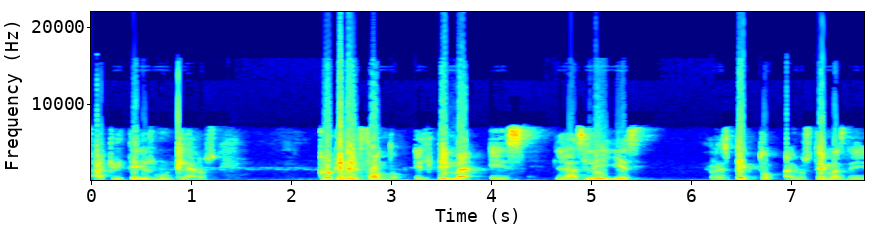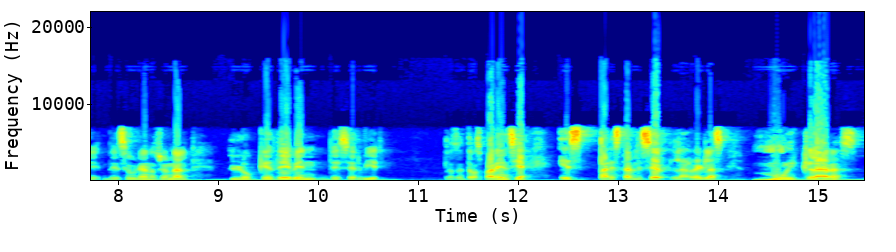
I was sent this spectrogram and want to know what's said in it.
a criterios muy claros. Creo que en el fondo el tema es las leyes respecto a los temas de, seguridad nacional, lo que deben de servir, las de transparencia, es para establecer las reglas muy claras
